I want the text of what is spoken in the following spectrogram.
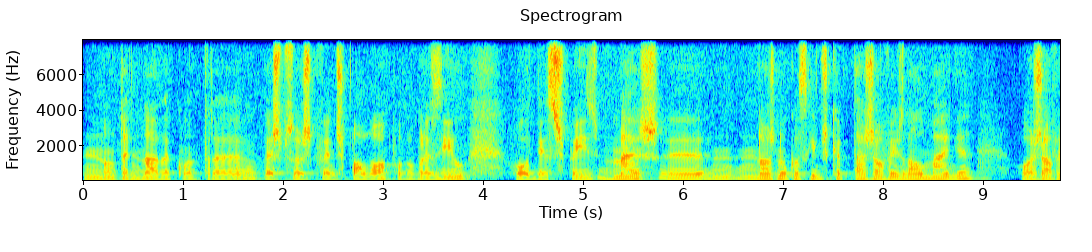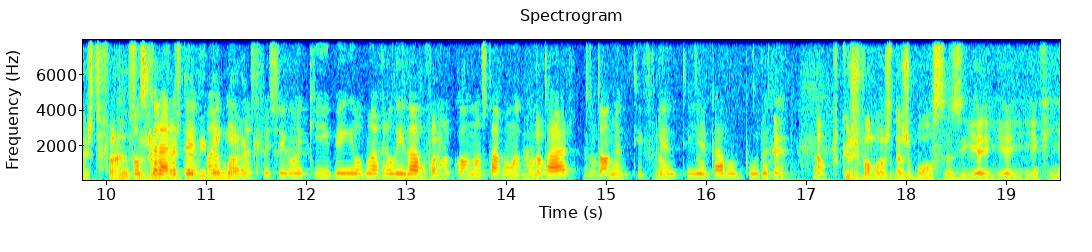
não tenho nada contra uhum. as pessoas que vêm dos PALOP ou do Brasil ou desses países, mas uh, nós não conseguimos captar jovens da Alemanha ou jovens de França ou, ou jovens da Dinamarca. Vêm, mas depois chegam aqui e veem uma realidade com a qual não estavam a contar, não, totalmente não, diferente, não, e acabam por... É, não, porque os valores das bolsas e, e, e enfim,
